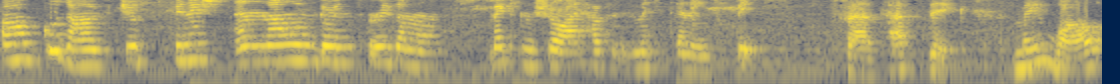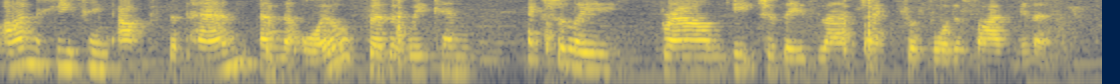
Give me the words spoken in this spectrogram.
Uh, good, I've just finished and now I'm going through them all, making sure I haven't missed any bits. Fantastic. Meanwhile, I'm heating up the pan and the oil so that we can actually brown each of these lamb shanks for four to five minutes.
